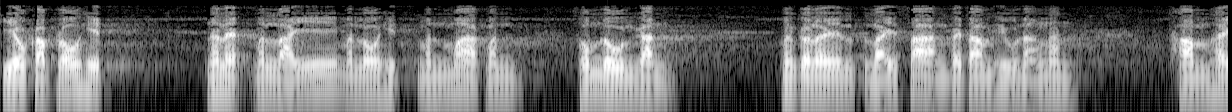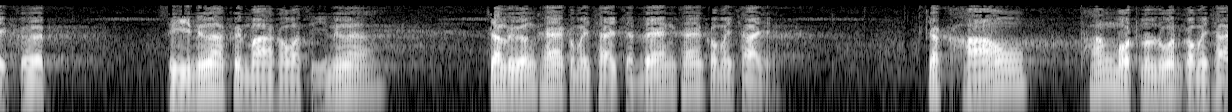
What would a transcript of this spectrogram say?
เกี่ยวกับโลหิต นั่นแหละ มันไหลมันโลหิต มันมากมันสมดุลกัน มันก็เลยไหลซ่านไปตามผิวหนังนั่นทำให้เกิดสีเนื้อขึ้นมาเขาว่าสีเนื้อ จะเหลืองแท้ก็ไม่ใช่ จะแดงแท้ก็ไม่ใช่ จะขาว ทั้งหมดล้วนๆก็ไม่ใช่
